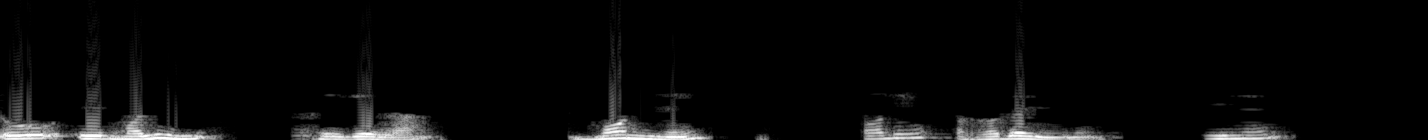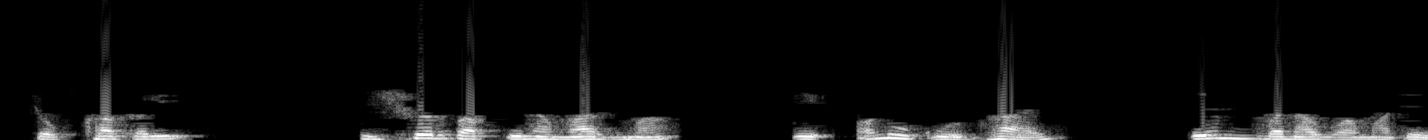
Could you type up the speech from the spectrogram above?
તો એ મલિન થઈ ગયેલા મનને અને હૃદયને એને ચોખ્ખા કરી ઈશ્વર પ્રાપ્તિના માર્ગમાં એ અનુકૂળ થાય તેમ બનાવવા માટે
